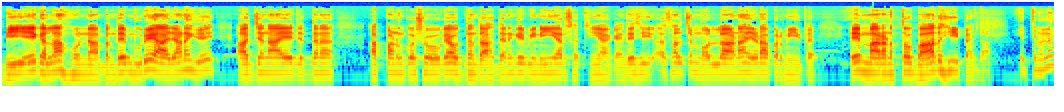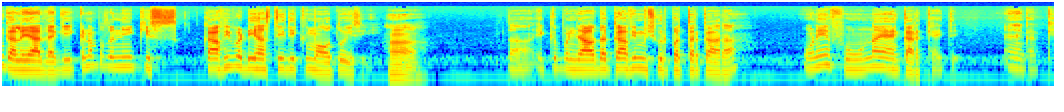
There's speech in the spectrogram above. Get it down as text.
ਵੀ ਇਹ ਗੱਲਾਂ ਹੁਣ ਬੰਦੇ ਮੂਰੇ ਆ ਜਾਣਗੇ। ਅੱਜ ਨਾ ਇਹ ਜਿੱਦਣ ਆਪਾਂ ਨੂੰ ਕੁਝ ਹੋ ਗਿਆ ਉਦੋਂ ਦੱਸ ਦੇਣਗੇ ਵੀ ਨਹੀਂ ਯਾਰ ਸੱਚੀਆਂ ਕਹਿੰਦੇ ਸੀ। ਅਸਲ 'ਚ ਮੁੱਲ ਆ ਨਾ ਜਿਹੜਾ ਪਰਮੀਤ ਇਹ ਮਰਨ ਤੋਂ ਬਾਅਦ ਹੀ ਪੈਂਦਾ। ਇੱਥੇ ਮੈਨੂੰ ਗੱਲ ਯਾਦ ਆ ਗਈ ਇੱਕ ਨਾ ਪਤਾ ਨਹੀਂ ਕਿਸ ਕਾਫੀ ਵੱਡੀ ਹਸਤੀ ਦੀ ਇੱਕ ਮੌਤ ਹੋਈ ਸੀ। ਹਾਂ। ਤਾਂ ਇੱਕ ਪੰਜਾਬ ਦਾ ਕਾਫੀ ਮਸ਼ਹੂਰ ਪੱਤਰਕਾਰ ਆ। ਉਹਨੇ ਫੋਨ ਨਾ ਐਂ ਕਰ ਰੱਖਿਆ ਇੱਥੇ। ਐਂ ਕਰਕੇ।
